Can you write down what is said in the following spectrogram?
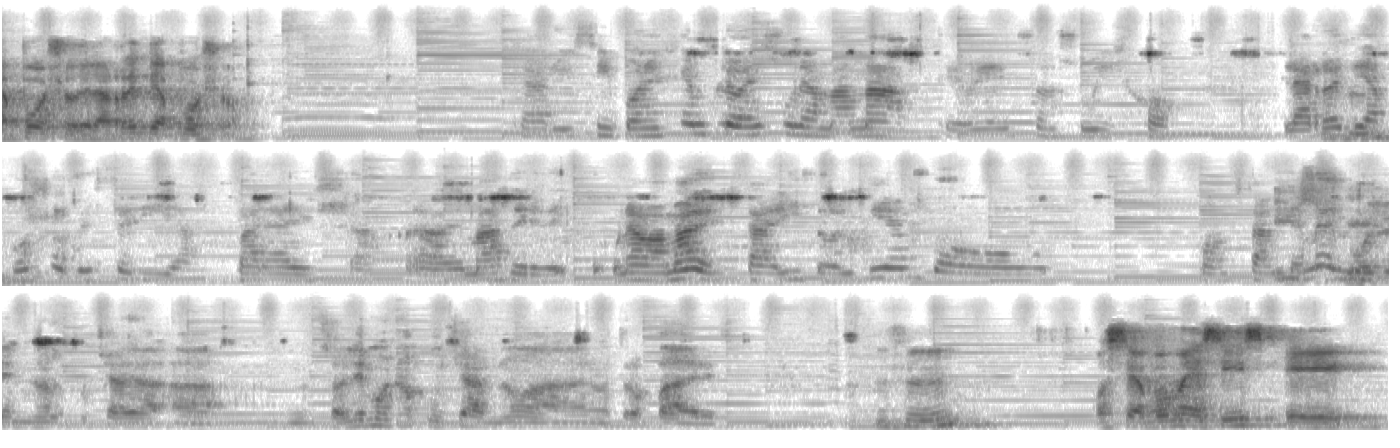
apoyo, de la red de apoyo. Si por ejemplo es una mamá que ve eso en su hijo, la red de apoyo, ¿qué sería para ella? Además de, una mamá que está ahí todo el tiempo, constantemente. no escuchar solemos no escuchar ¿no? a nuestros padres. O sea, vos me decís, eh,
